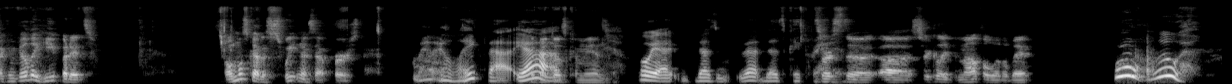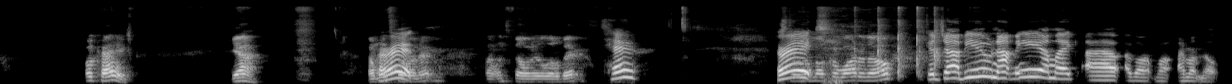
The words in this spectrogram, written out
I can feel the heat, but it's almost got a sweetness at first. Man, I like that. Yeah. it does come in. Oh yeah, it does that does kick? right Starts in. to uh, circulate the mouth a little bit. Woo. Woo. Okay. Yeah. That All one's right. feeling it. That one's feeling it a little bit. Okay. All right. milk or water though. Good job, you, not me. I'm like, uh, I want, well, I want milk.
